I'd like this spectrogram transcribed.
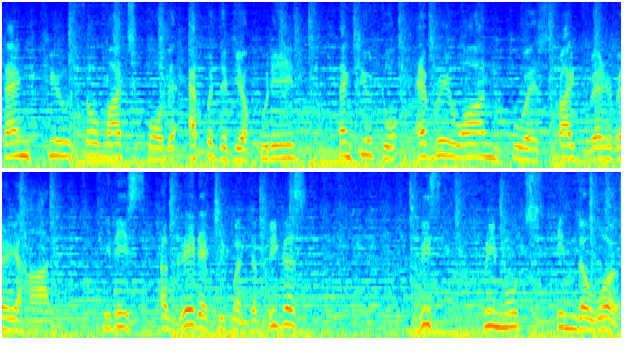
thank you so much for the effort that you have put in. Thank you to everyone who has tried very, very hard. It is a great achievement, the biggest Vis pre-moots in the world.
